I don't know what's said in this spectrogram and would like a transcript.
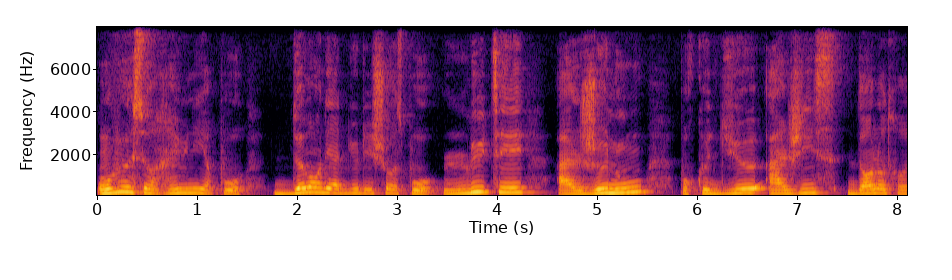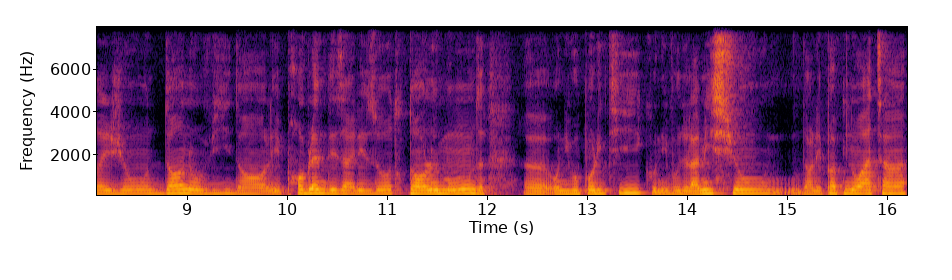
On veut se réunir pour demander à Dieu des choses, pour lutter à genoux, pour que Dieu agisse dans notre région, dans nos vies, dans les problèmes des uns et des autres, dans le monde, euh, au niveau politique, au niveau de la mission, dans les peuples non atteints,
